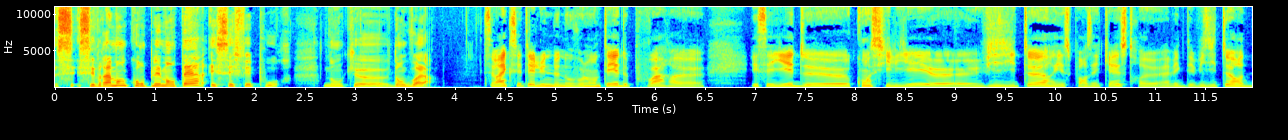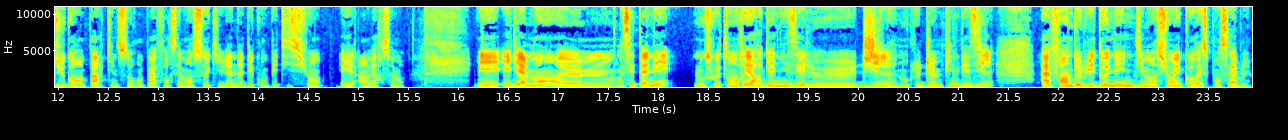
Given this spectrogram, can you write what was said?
c'est vraiment complémentaire et c'est fait pour. Donc, euh, donc voilà. C'est vrai que c'était l'une de nos volontés de pouvoir essayer de concilier euh, visiteurs et sports équestres euh, avec des visiteurs du Grand Parc qui ne seront pas forcément ceux qui viennent à des compétitions et inversement. Mais également, euh, cette année, nous souhaitons réorganiser le GIL, donc le Jumping des îles, afin de lui donner une dimension éco-responsable.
